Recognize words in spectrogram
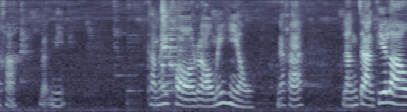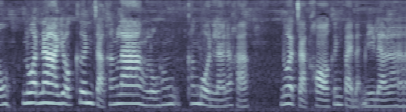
นะคะ แบบนี้ทำให้คอเราไม่เหี่ยวนะคะ หลังจากที่เรานวดหน้ายกขึ้นจากข้างล่างลงข้างข้างบนแล้วนะคะ นวดจากคอขึ้นไปแบบนี้แล้วนะคะ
